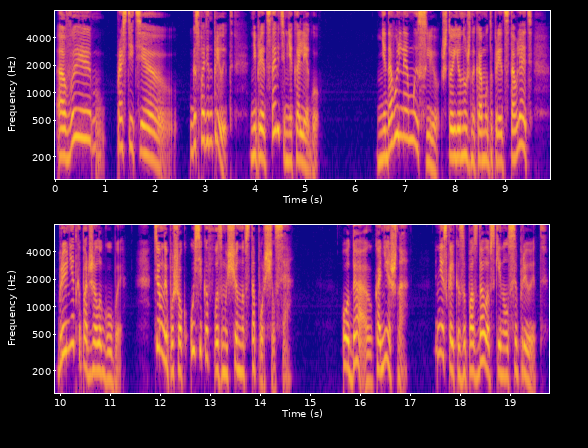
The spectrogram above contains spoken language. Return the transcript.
А вы, простите, господин Прюит, не представите мне коллегу? Недовольная мыслью, что ее нужно кому-то представлять, брюнетка поджала губы. Темный пушок усиков возмущенно встопорщился. «О да, конечно!» Несколько запоздало вскинулся Прюит.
